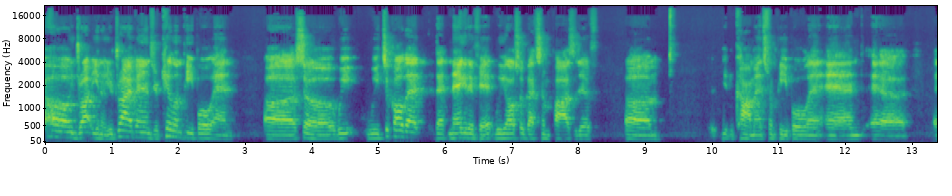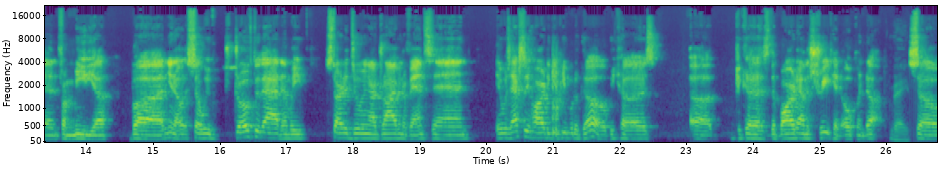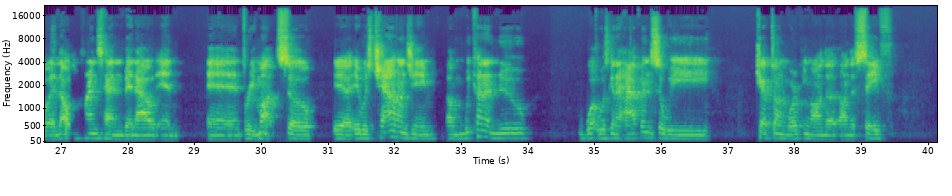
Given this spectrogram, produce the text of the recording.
oh, you dri- you know, your drive-ins, you're killing people, and uh, so we we took all that that negative hit. We also got some positive um, comments from people and and, uh, and from media. But you know, so we drove through that, and we started doing our driving events, and it was actually hard to get people to go because uh, because the bar down the street had opened up. Right. So and all the friends hadn't been out in in three months. So yeah, it was challenging. Um, we kind of knew what was going to happen, so we kept on working on the on the safe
